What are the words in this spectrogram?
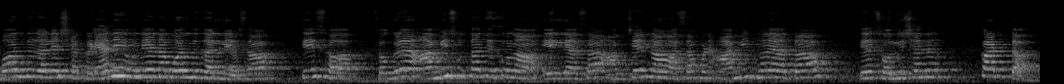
बंद जाले शेकड्यांनी युनियनां बंद जाल्लीं आसा ते स- सगळे आमी सुद्दां तेतून येल्ले आसा आमचेंय नांव आसा पण आमी थंय आतां तें सोल्युशन काडटा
